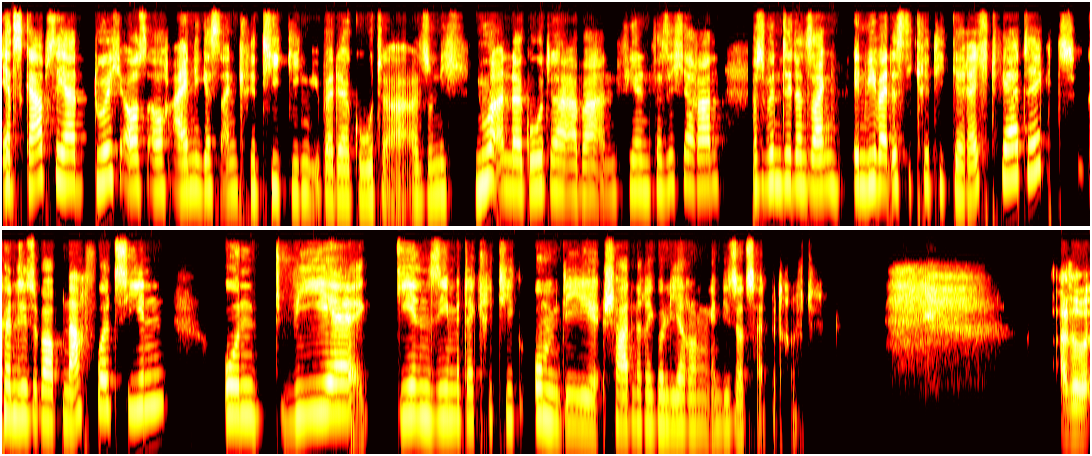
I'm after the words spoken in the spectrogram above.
Jetzt gab es ja durchaus auch einiges an Kritik gegenüber der Gotha. Also nicht nur an der Gotha, aber an vielen Versicherern. Was würden Sie denn sagen, inwieweit ist die Kritik gerechtfertigt? Können Sie es überhaupt nachvollziehen? Und wie gehen Sie mit der Kritik um, die Schadenregulierung in dieser Zeit betrifft? Also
